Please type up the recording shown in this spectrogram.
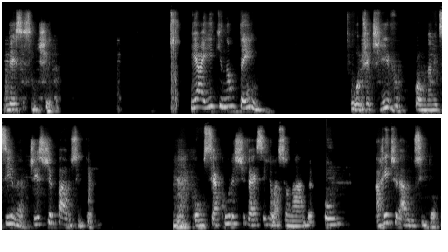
desse sentido. E aí que não tem o objetivo, como na medicina, de extirpar o sintoma né? como se a cura estivesse relacionada com a retirada do sintoma.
